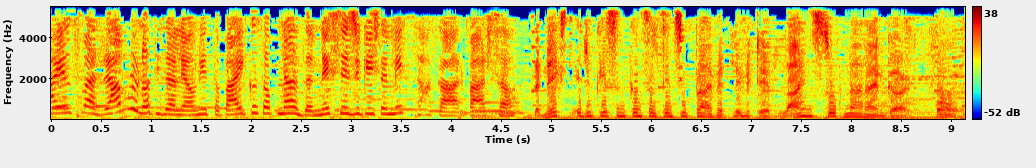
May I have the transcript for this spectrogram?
आइएल्समा राम्रो नतिजा ल्याउने तपाईँको सपना द नेक्स्ट एजुकेसनले साकार पार्छ। The next education consultancy private limited Narayangarh phone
